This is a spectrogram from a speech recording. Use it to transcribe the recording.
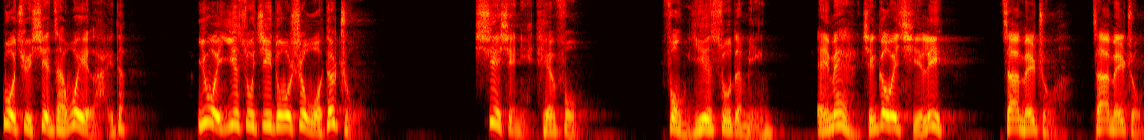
过去、现在、未来的，因为耶稣基督是我的主。谢谢你，天父。”奉耶稣的名，Amen，请各位起立，赞美主，赞美主。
